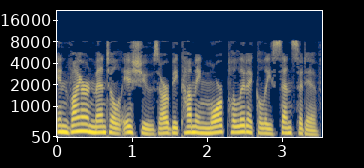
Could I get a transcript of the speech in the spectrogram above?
Environmental issues are becoming more politically sensitive.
